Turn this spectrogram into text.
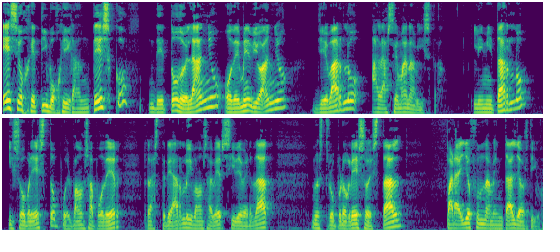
ese objetivo gigantesco de todo el año o de medio año, llevarlo a la semana vista, limitarlo y sobre esto pues vamos a poder rastrearlo y vamos a ver si de verdad nuestro progreso es tal. Para ello fundamental, ya os digo,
